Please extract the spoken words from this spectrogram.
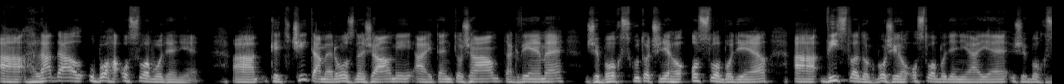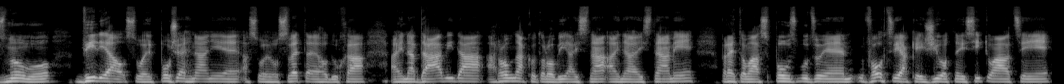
a hľadal u Boha oslobodenie. A keď čítame rôzne žálmy, aj tento žálm, tak vieme, že Boh skutočne ho oslobodil a výsledok Božieho oslobodenia je, že Boh znovu vylial svoje požehnanie a svojho svetého ducha aj na Dávida a rovnako to robí aj, sná, aj, na, aj s nami. Preto vás povzbudzujem v hociakej životnej situácii,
